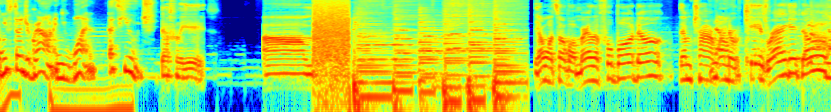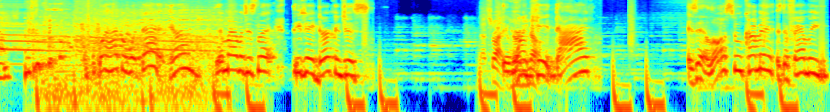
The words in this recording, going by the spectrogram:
and you stood your ground and you won. That's huge. Definitely is. Um Y'all want to talk about Maryland football, dog? Them trying to No. run the kids ragged, dog? what happened with that, young? might have just let DJ Durkin just That's right. Did one know. kid died? Is there a lawsuit coming? Is the family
